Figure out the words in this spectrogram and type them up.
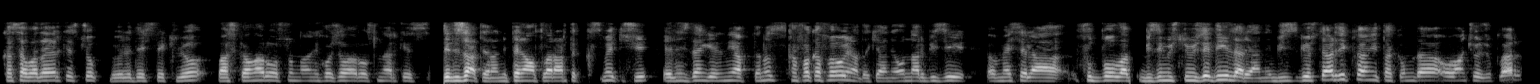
kasabada herkes çok böyle destekliyor. Başkanlar olsun, hani hocalar olsun herkes dedi zaten hani penaltılar artık kısmet işi. Elinizden geleni yaptınız. Kafa kafaya oynadık yani. Onlar bizi mesela futbolla bizim üstümüzde değiller yani. Biz gösterdik hani takımda olan çocuklar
